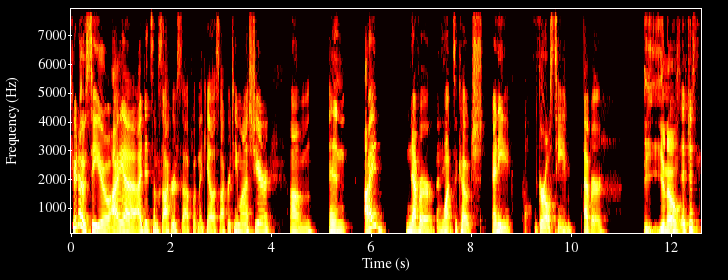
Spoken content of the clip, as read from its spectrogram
kudos to you. I uh, I did some soccer stuff with Michaela's soccer team last year, um, and I never want to coach any girls team ever. Y- you know, it's, it's just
